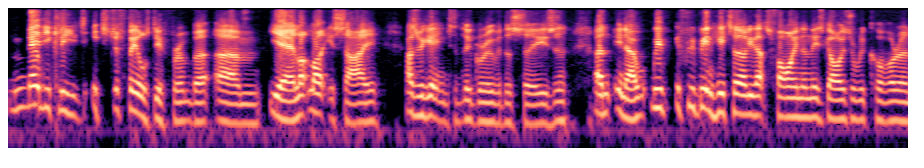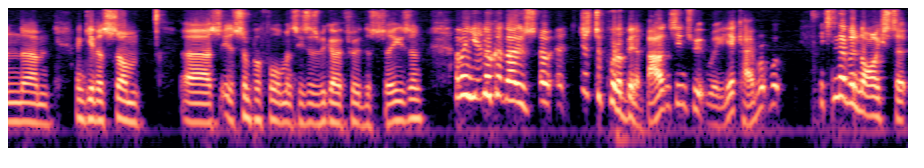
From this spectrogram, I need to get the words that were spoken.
medically it just feels different, but um, yeah, like, like you say as we get into the groove of the season. And you know, we've, if we've been hit early, that's fine, and these guys will recover and um, and give us some uh, some performances as we go through the season. I mean, you look at those uh, uh just to put a bit of balance into it, really. Okay, but, but it's never nice to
